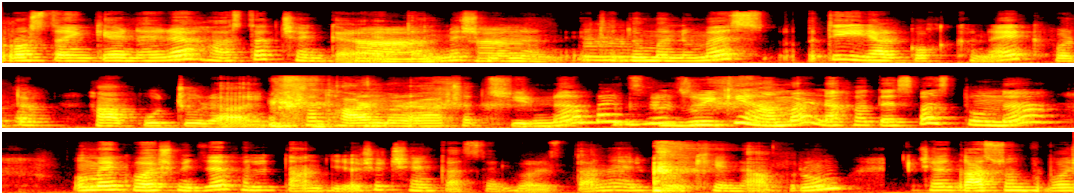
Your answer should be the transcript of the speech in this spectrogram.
պրոստը ընկերները հաստատ չեն կարող այդ տան մեջ մնան։ Եթե դու մնում ես, պետք է իրար կողք քնեք, որտեղ հա պուճուրա, շատ հարմար է, շատ սիրուն է, բայց զույգի համար նախատեսված տուն է, ու մենք ոչ մի ձև հələ տանտիրոշը չենք ասել, որ այս տանը երկու հոգի են ապրում։ Չենք ասում ոչ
